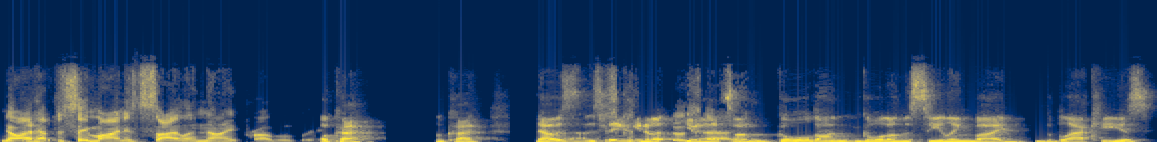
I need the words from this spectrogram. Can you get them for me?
No, I'd have to say mine is Silent Night, probably. Okay. Okay. That was Yeah, the thing. 'cause You know, you know that song "Gold on Gold on the Ceiling" by the Black Keys.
